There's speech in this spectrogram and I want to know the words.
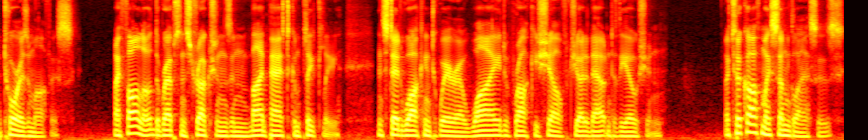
a tourism office. I followed the rep's instructions and bypassed completely, instead, walking to where a wide, rocky shelf jutted out into the ocean. I took off my sunglasses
